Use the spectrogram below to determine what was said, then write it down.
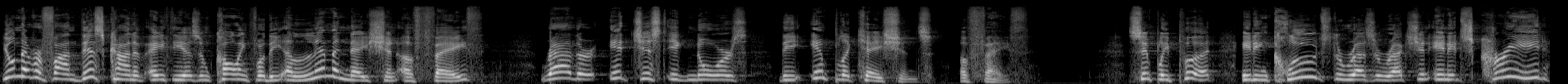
You'll never find this kind of atheism calling for the elimination of faith. Rather, it just ignores the implications of faith. Simply put, it includes the resurrection in its creed,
